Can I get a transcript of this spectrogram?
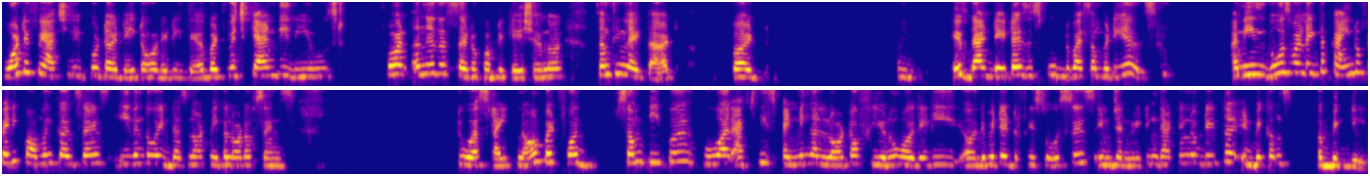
what if we actually put our data already there but which can be reused for another set of publication or something like that. But if that data is scooped by somebody else i mean those were like the kind of very common concerns even though it does not make a lot of sense to us right now but for some people who are actually spending a lot of you know already uh, limited resources in generating that kind of data it becomes a big deal.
